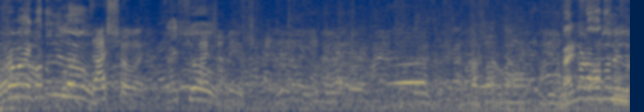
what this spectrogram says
বড় ভাই কত নিল? চারশো ভাই। কটা কত নিল?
